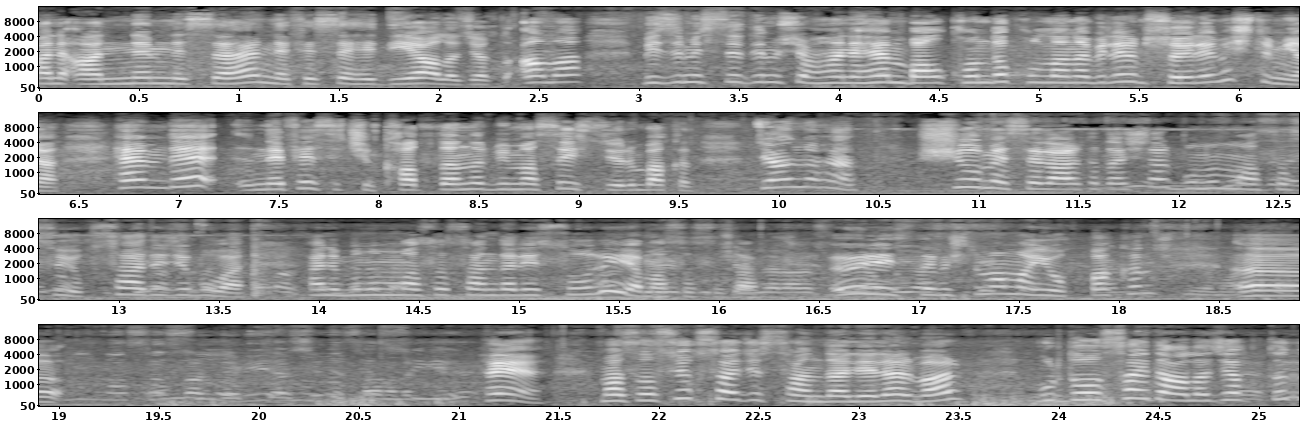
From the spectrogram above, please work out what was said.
Hani annemle Seher nefese hediye alacaktı ama bizim istediğimiz şey hani hem balkonda kullanabilirim söylemiştim ya hem de nefes için katlanır bir masa istiyorum. Bakın canlı ha şu mesela arkadaşlar bunun masası yok. Sadece bu var. Hani bunun masa sandalyesi oluyor ya masası da. Öyle istemiştim ama yok. Bakın. e, He, masası yok sadece sandalyeler var. Burada olsaydı alacaktık.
